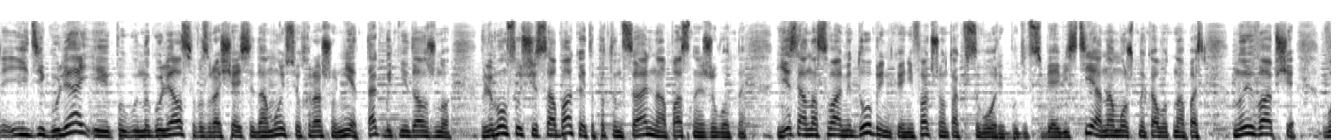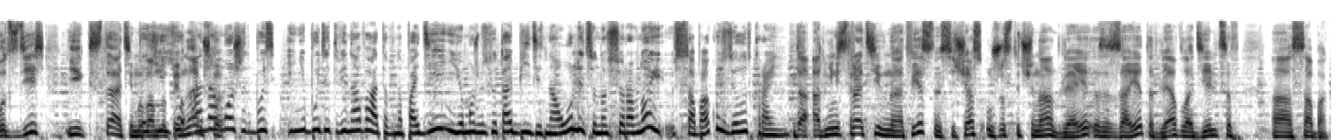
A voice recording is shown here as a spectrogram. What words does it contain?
Иди гуляй и нагулялся, возвращайся домой, все хорошо. Нет, так быть не должно. В любом случае собака это потенциально опасное животное. Если она с вами добренькая, не факт, что он так в своре будет себя вести, она может на кого-то напасть. Ну и вообще, вот здесь, и, кстати, мы Да вам её- напоминаем, она, что... может быть, и не будет виновата в нападении, ее, может быть, кто-то обидит на улице, но все равно собаку сделают крайней. Да, административная ответственность сейчас ужесточена для, э- за это для владельцев а, собак.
